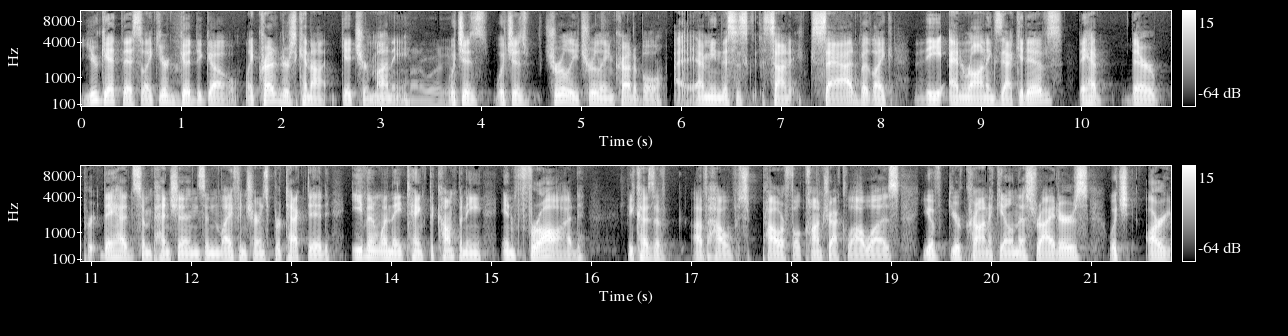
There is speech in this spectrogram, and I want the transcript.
you get this, like you're good to go. Like creditors cannot get your money, what, yeah. which is which is truly truly incredible. I, I mean, this is sad, but like the Enron executives, they had their they had some pensions and life insurance protected even when they tanked the company in fraud because of of how powerful contract law was. You have your chronic illness riders, which are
